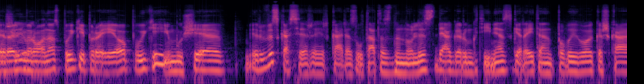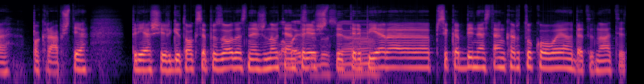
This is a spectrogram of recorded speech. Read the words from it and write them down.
ir Almironas puikiai praėjo, puikiai įmušė ir viskas. Ir, ir ką rezultatas 2-0, dega rungtynės, gerai ten pabaigoje kažką pakrapštė prieš irgi toks epizodas, nežinau, Labai ten prieš slidus, Tripierą apsikabinės ten kartu kovoje, bet, na, tai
